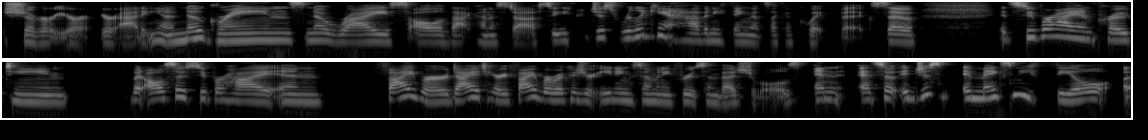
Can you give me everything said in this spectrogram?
sugar you're you're adding you know no grains no rice all of that kind of stuff so you just really can't have anything that's like a quick fix so it's super high in protein but also super high in fiber, dietary fiber because you're eating so many fruits and vegetables. And and so it just it makes me feel uh,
